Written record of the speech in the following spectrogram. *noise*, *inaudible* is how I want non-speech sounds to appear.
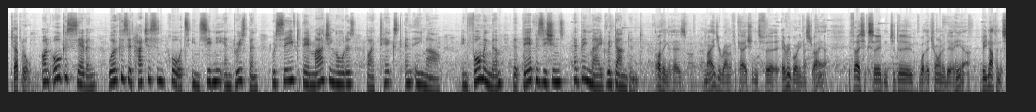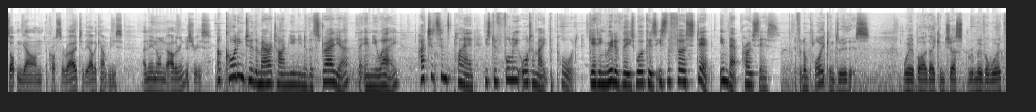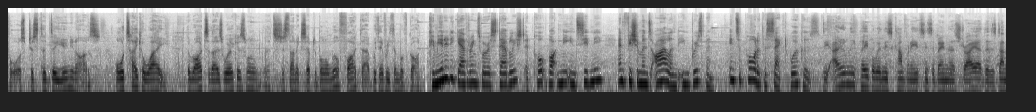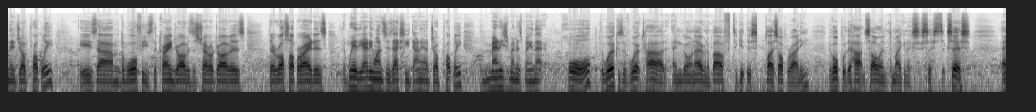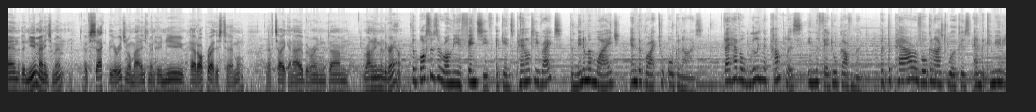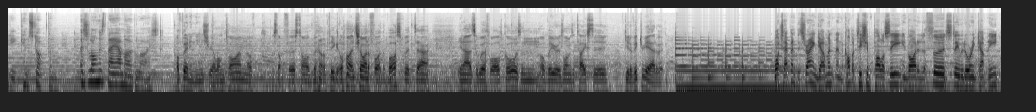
capital. On August 7, workers at Hutchison ports in Sydney and Brisbane received their marching orders by text and email, informing them that their positions had been made redundant. I think it has major ramifications for everybody in Australia. If they succeed to do what they're trying to do here, be nothing to stop them going across the road to the other companies and then on to other industries. According to the Maritime Union of Australia, the MUA, Hutchinson's plan is to fully automate the port. Getting rid of these workers is the first step in that process. If an employer can do this, whereby they can just remove a workforce just to deunionise or take away the rights of those workers, well, that's just unacceptable, and we'll fight that with everything we've got. Community gatherings were established at Port Botany in Sydney and Fisherman's Island in Brisbane in support of the sacked workers. The only people in this company since they've been in Australia that has done their job properly is um, the wharfies, the crane drivers, the straddle drivers, the Ross operators. We're the only ones who's actually done our job properly. The management has been that The workers have worked hard and gone over and above to get this place operating. They've all put their heart and soul into making it a success. And the new management have sacked the original management who knew how to operate this terminal and have taken over and um, run it into the ground. The bosses are on the offensive against penalty rates, the minimum wage, and the right to organise. They have a willing accomplice in the federal government, but the power of organised workers and the community can stop them, as long as they are mobilised. I've been in the industry a long time, and it's not the first time I've been on a picket *laughs* line trying to fight the boss, but uh, you know, it's a worthwhile cause and I'll be here as long as it takes to get a victory out of it. What's happened? The Australian government and competition policy invited a third stevedoring company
